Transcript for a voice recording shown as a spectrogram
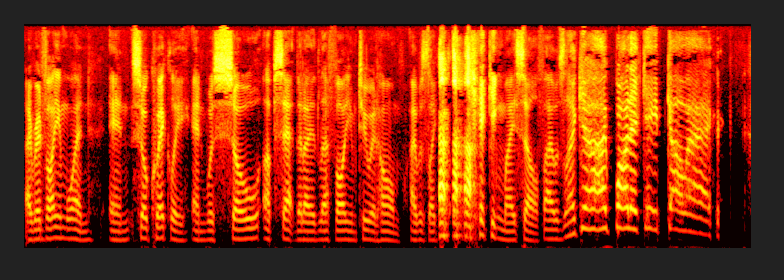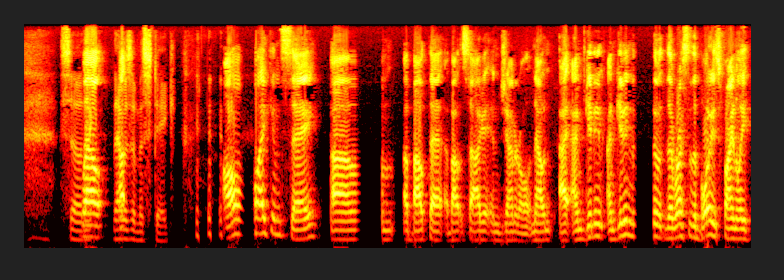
I read volume one and so quickly and was so upset that I had left volume two at home. I was like kicking myself. I was like, yeah, I want to keep going. So well, that, that was a mistake. all I can say um, about that about Saga in general. Now I, I'm getting I'm getting the, the rest of the boys finally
